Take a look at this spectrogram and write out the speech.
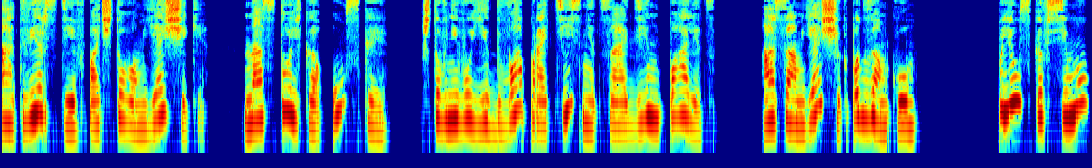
отверстие в почтовом ящике настолько узкое, что в него едва протиснется один палец, а сам ящик под замком. Плюс ко всему,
